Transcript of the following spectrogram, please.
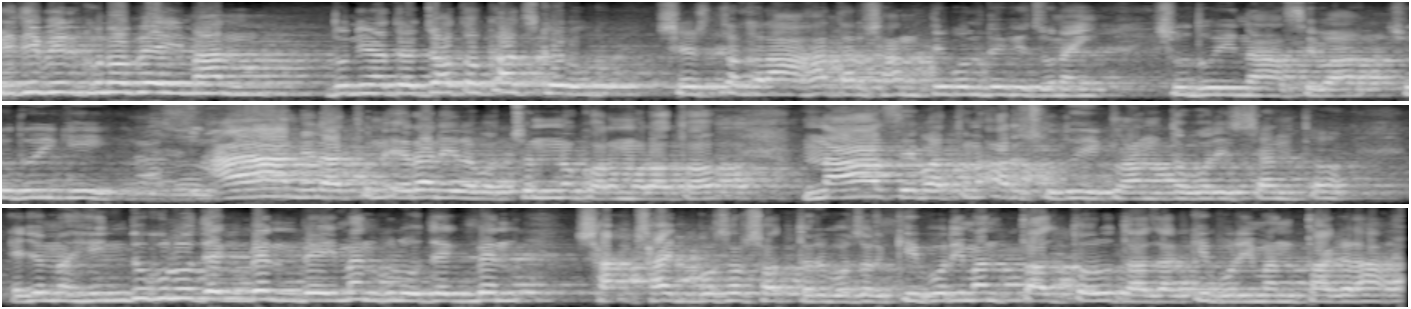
পৃথিবীর কোনো বেঈমান দুনিয়াতে যত কাজ করুক, শেষ তক রাহাত আর শান্তি বলতে কিছু নাই। শুধুই না সেবা, শুধুই কি? আমেলাতুন এরা নিরবচ্ছন্ন কর্মরত। না সেবাতুন আর শুধুই ক্লান্ত, পরিশ্রান্ত। এই জন্য হিন্দুগুলো দেখবেন, বেঈমানগুলো দেখবেন ষাট বছর, সত্তর বছর কি পরিমাণ তা- তরু তাজা, কি পরিমাণ তাগড়া।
